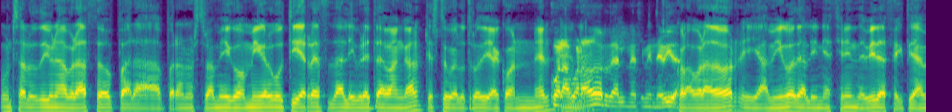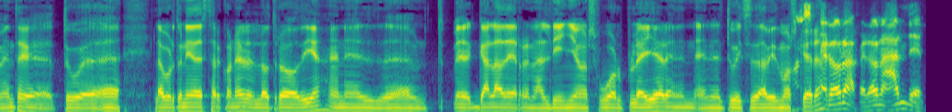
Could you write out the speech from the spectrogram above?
un, saludo y un abrazo para, nuestro amigo Miguel Gutiérrez, la libreta de Bangal, que estuve el otro día con él. Colaborador de Alineación Indebida. Colaborador y amigo de Alineación Indebida, efectivamente. tuve eh, la oportunidad de estar con él el otro día en el, eh, gala de Renaldiños World Player en, el Twitch de David Mosquera. Perdona, perdona, Ander.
